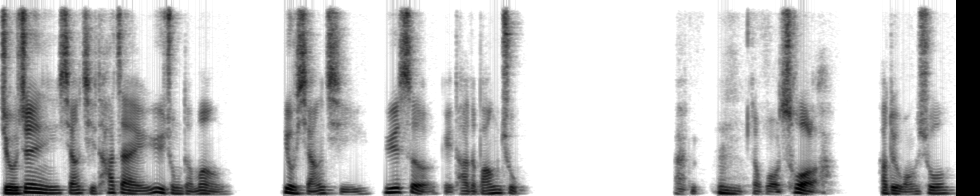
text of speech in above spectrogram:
九正想起他在狱中的梦，又想起约瑟给他的帮助。哎，嗯，我错了。他对王说：“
